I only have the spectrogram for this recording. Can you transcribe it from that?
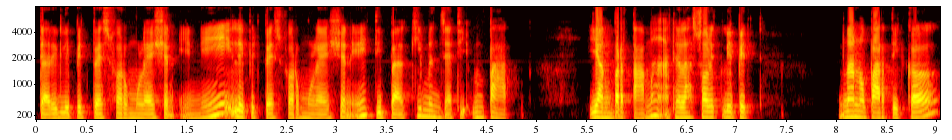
dari lipid base formulation ini, lipid base formulation ini dibagi menjadi empat. Yang pertama adalah solid lipid nanoparticle,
